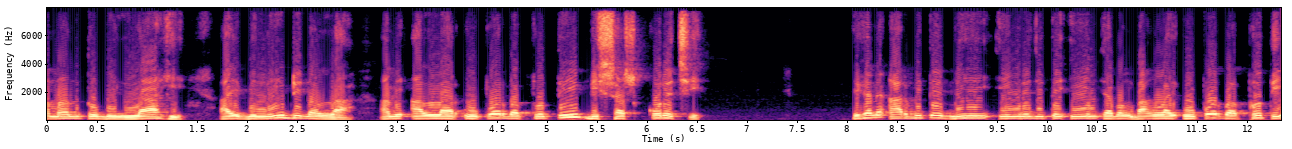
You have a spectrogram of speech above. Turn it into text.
আমান্তু বিল্লাহি, আই বিলিভড ইন আল্লাহ, আমি আল্লাহর উপর বা প্রতি বিশ্বাস করেছি। এখানে আরবিতে বি, ইংরেজিতে ইন এবং বাংলায় উপর বা প্রতি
